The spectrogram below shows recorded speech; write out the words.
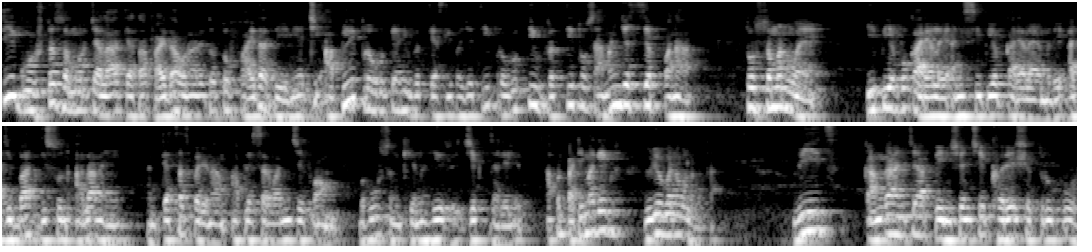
ती गोष्ट समोरच्याला त्याचा फायदा होणार आहे तर तो फायदा देण्याची आपली प्रवृत्ती आणि वृत्ती असली पाहिजे. ती प्रवृत्ती वृत्ती तो सामंजस्यपणा तो समन्वय ई पी एफ ओ कार्यालय आणि सी पी एफ कार्यालयामध्ये अजिबात दिसून आला नाही आणि त्याचाच परिणाम आपल्या सर्वांचे फॉर्म बहुसंख्येनं हे रिजेक्ट झालेले आहेत. आपण पाठीमागे एक व्हिडिओ बनवला होता. वीज कामगारांच्या पेन्शनचे खरे शत्रू कोण?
